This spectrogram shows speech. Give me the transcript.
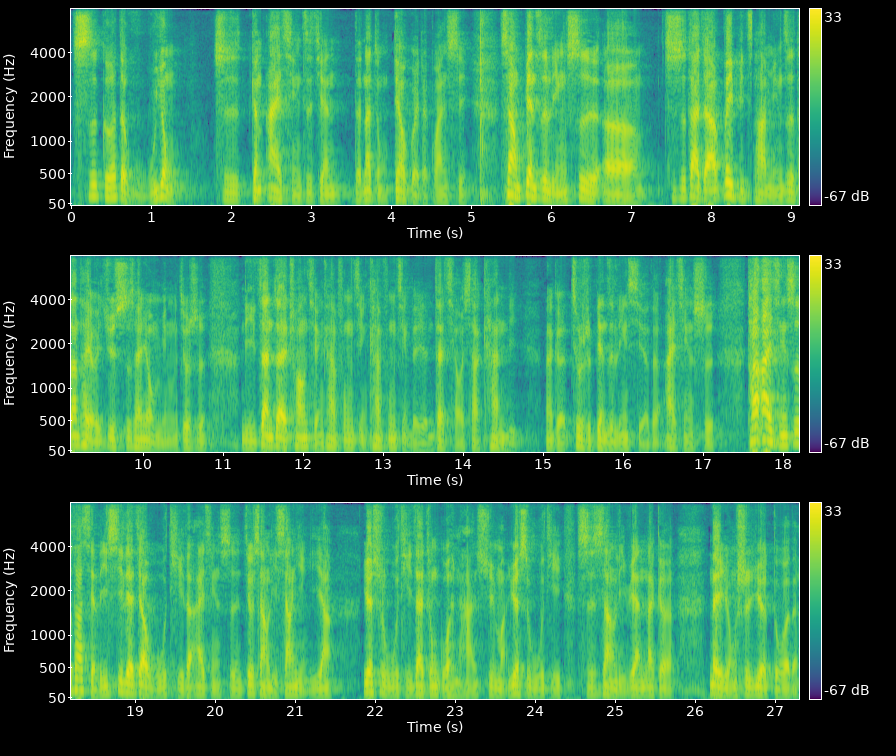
诗歌的无用。是跟爱情之间的那种吊诡的关系，像卞之琳是呃，其实大家未必知他的名字，但他有一句诗很有名的，就是“你站在窗前看风景，看风景的人在桥下看你”，那个就是卞之琳写的爱情诗。他爱情诗，他写了一系列叫《无题》的爱情诗，就像李商隐一样。越是无题，在中国很含蓄嘛，越是无题，实际上里面那个内容是越多的。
